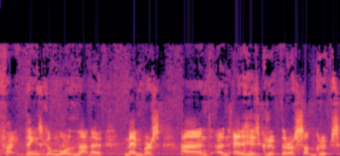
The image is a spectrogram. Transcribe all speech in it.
in fact, I think he's got more than that now, members. And, and in his group, there are subgroups.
